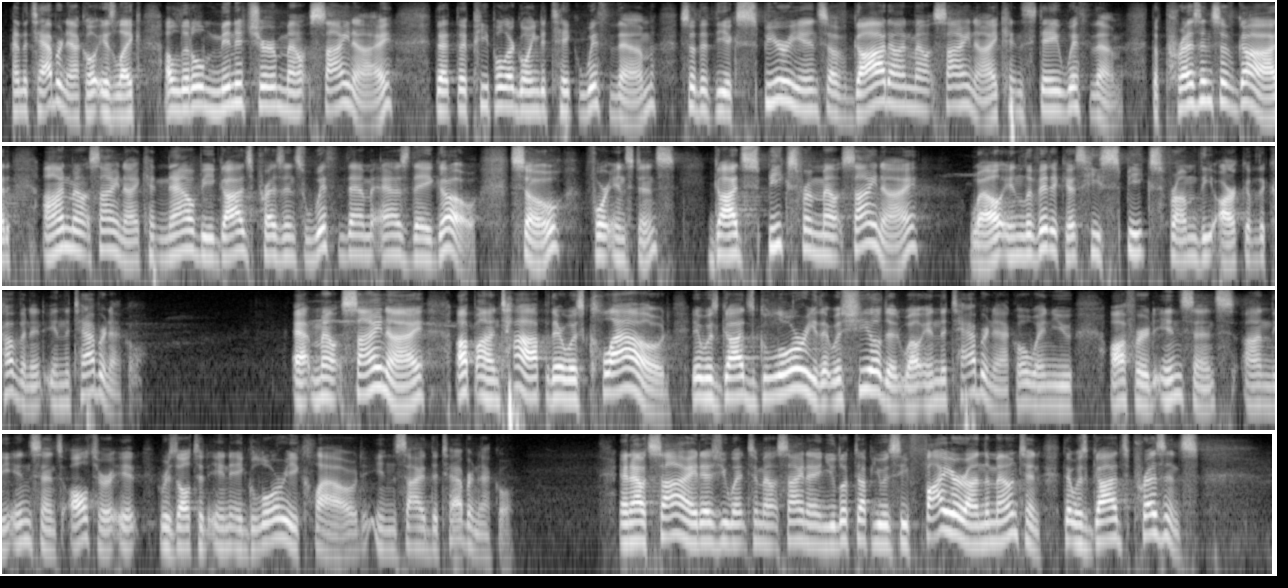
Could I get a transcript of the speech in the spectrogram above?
And the tabernacle is like a little miniature Mount Sinai that the people are going to take with them so that the experience of God on Mount Sinai can stay with them. The presence of God on Mount Sinai can now be God's presence with them as they go. So, for instance, God speaks from Mount Sinai. Well, in Leviticus, he speaks from the Ark of the Covenant in the tabernacle at Mount Sinai, up on top, there was cloud. It was God's glory that was shielded. Well, in the tabernacle, when you offered incense on the incense altar, it resulted in a glory cloud inside the tabernacle. And outside, as you went to Mount Sinai and you looked up, you would see fire on the mountain that was God's presence.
